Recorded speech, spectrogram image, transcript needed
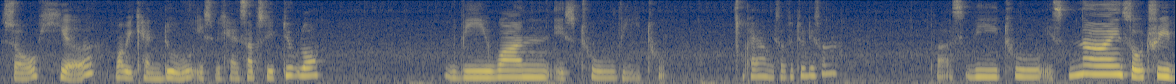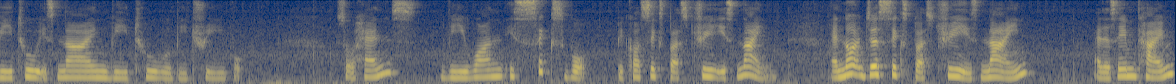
so here what we can do is we can substitute law. V1 is 2V2. Okay, we substitute this one plus V2 is 9. So 3V2 is 9. V2 will be 3 volt. So hence V1 is 6 volt because 6 plus 3 is 9. And not just 6 plus 3 is 9. At the same time,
